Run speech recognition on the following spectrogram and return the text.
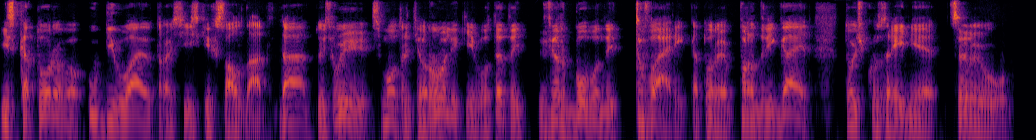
из которого убивают российских солдат, да, то есть вы смотрите ролики вот этой вербованной твари, которая продвигает точку зрения ЦРУ.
